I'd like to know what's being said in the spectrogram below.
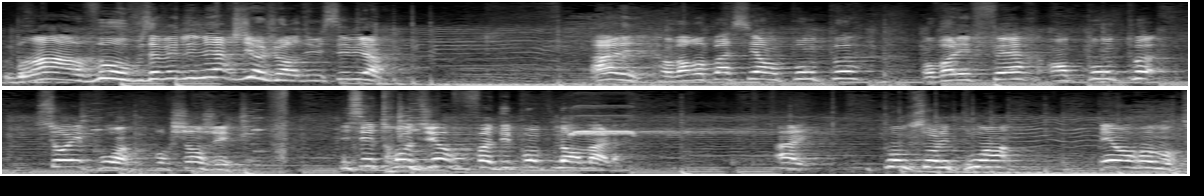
Bravo. Vous avez de l'énergie aujourd'hui. C'est bien. Allez, on va repasser en pompe. On va les faire en pompe sur les points pour changer. Si c'est trop dur, vous faites des pompes normales. Allez, pompe sur les points et on remonte.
